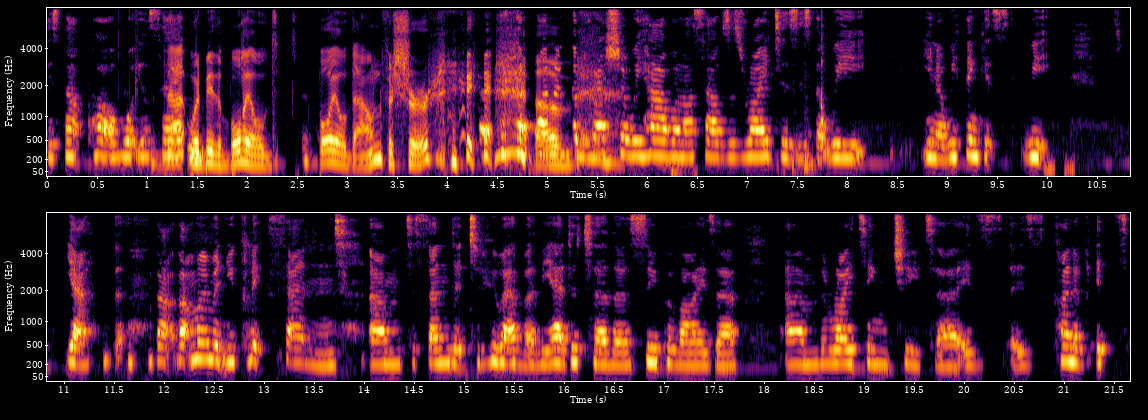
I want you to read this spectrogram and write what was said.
is that part of what you're saying? That would be the boiled boiled down for sure. um, the pressure we have on ourselves as writers is that we you know we think it's we yeah that that moment you click send um, to send it to whoever the editor the supervisor um, the writing tutor is is kind of it's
